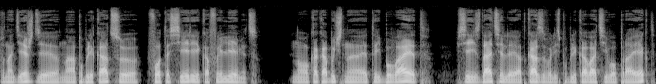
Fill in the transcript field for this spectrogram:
в надежде на публикацию фотосерии «Кафе Лемец». Но, как обычно это и бывает, все издатели отказывались публиковать его проект.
